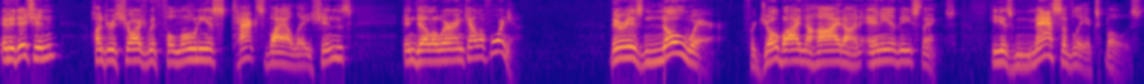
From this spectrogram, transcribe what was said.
In addition, Hunter is charged with felonious tax violations in Delaware and California. There is nowhere for Joe Biden to hide on any of these things. He is massively exposed.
